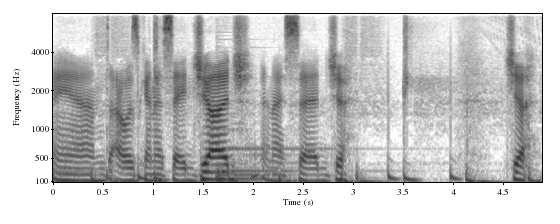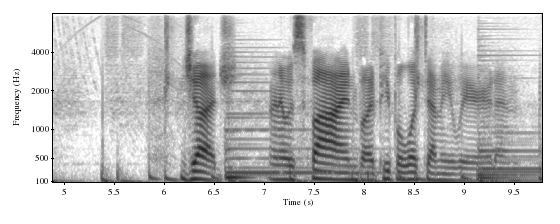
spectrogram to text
and I was gonna say judge, and I said j j judge, and it was fine, but people looked at me weird, and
